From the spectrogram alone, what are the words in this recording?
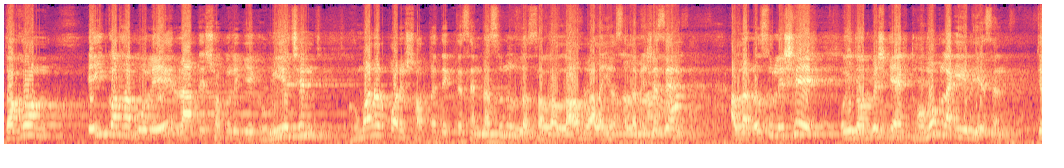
তখন এই কথা বলে রাতে সকলে গিয়ে ঘুমিয়েছেন। ঘুমানোর পরে স্বপ্নে দেখতেছেন রাসুল্লাহ সাল্লাহ আলাইসাল্লাম এসেছেন। আল্লাহ রসুল এসে ওই দরবেশকে এক ধমক লাগিয়ে দিয়েছেন যে,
